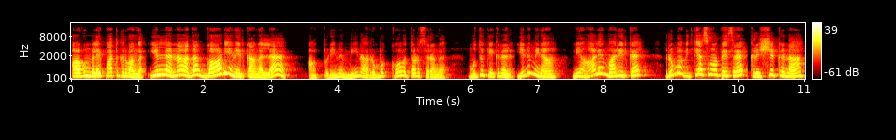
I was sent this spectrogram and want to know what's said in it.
அவங்களே பாத்துக்கிருவாங்க. இல்லைன்னா அதான் கார்டியன் இருக்காங்கல்ல? அப்படின்னு மீனா ரொம்ப கோவத்தோட சொல்றாங்க. முத்து கேக்குறாரு என்ன மீனா? நீ ஆளே மாறி இருக்க? ரொம்ப வித்தியாசமா பேசுற. கிறிஷுக்குன்னா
